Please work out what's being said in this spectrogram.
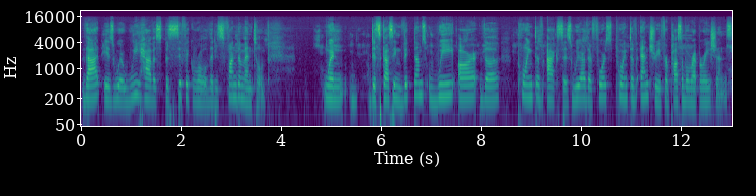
That is where we have a specific role that is fundamental. When discussing victims, we are the point of access. We are their first point of entry for possible reparations.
